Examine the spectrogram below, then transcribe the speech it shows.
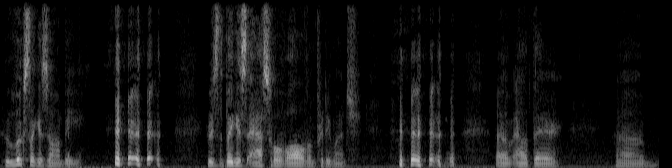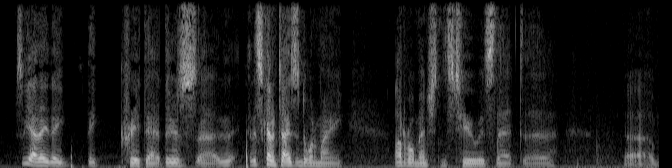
who looks like a zombie, who's the biggest asshole of all of them, pretty much, um, out there. Um, so yeah, they, they they create that. There's uh, and this kind of ties into one of my honorable mentions too. Is that uh, um,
